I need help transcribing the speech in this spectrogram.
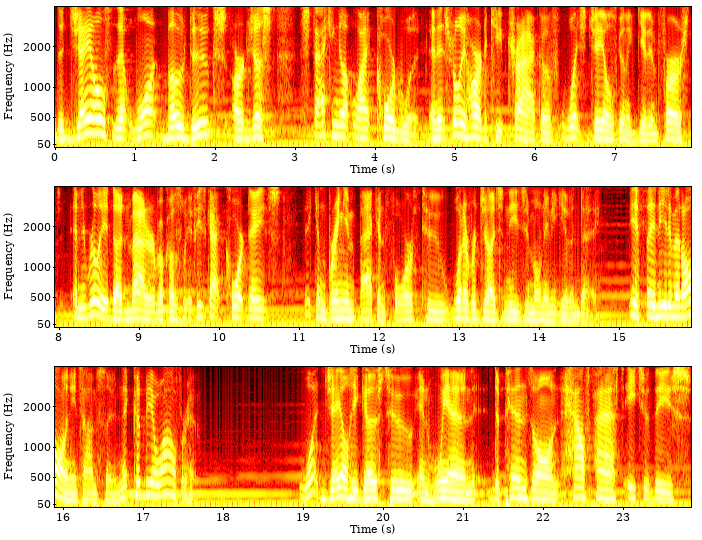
The jails that want Bo Dukes are just stacking up like cordwood, and it's really hard to keep track of which jail is going to get him first. And really it doesn't matter because if he's got court dates, they can bring him back and forth to whatever judge needs him on any given day, if they need him at all anytime soon. It could be a while for him. What jail he goes to and when depends on how fast each of these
